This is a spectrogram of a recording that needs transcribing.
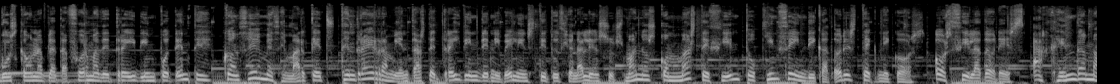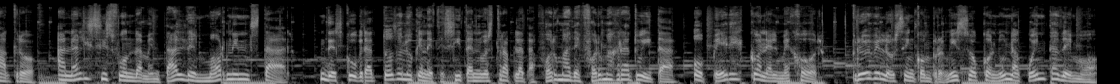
¿Busca una plataforma de trading potente? Con CMC Markets tendrá herramientas de trading de nivel institucional en sus manos con más de 115 indicadores técnicos, osciladores, agenda macro, análisis fundamental de Morningstar. Descubra todo lo que necesita en nuestra plataforma de forma gratuita. Opere con el mejor. Pruébelo sin compromiso con una cuenta demo.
